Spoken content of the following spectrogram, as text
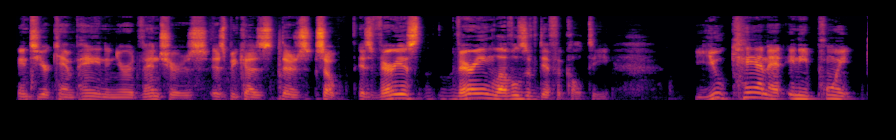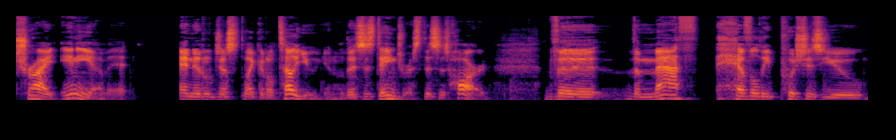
into your campaign and your adventures is because there's so it's various varying levels of difficulty. You can at any point try any of it and it'll just like it'll tell you, you know, this is dangerous, this is hard. The the math heavily pushes you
